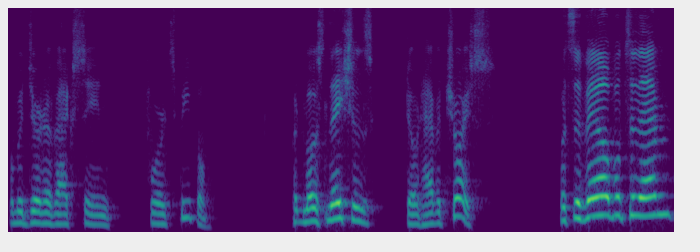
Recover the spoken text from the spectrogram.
or Moderna vaccine for its people but most nations don't have a choice. What's available to them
